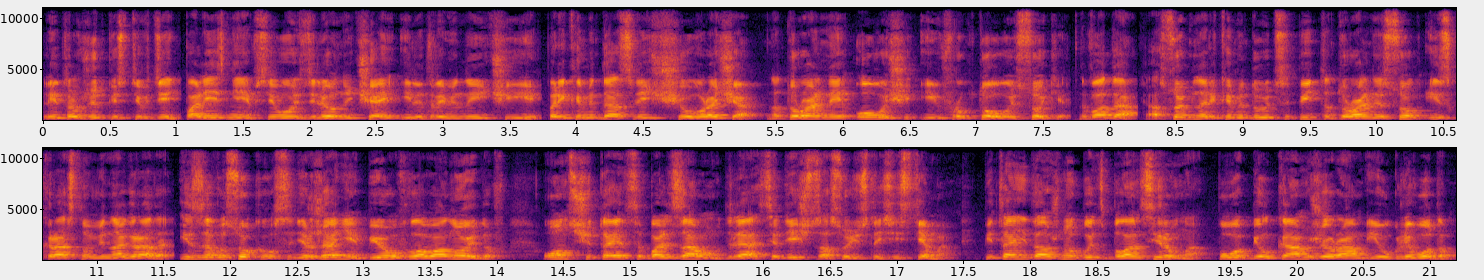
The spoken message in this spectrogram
литров жидкости в день. Полезнее всего зеленый чай или травяные чаи. По рекомендации лечащего врача. Натуральные овощи овощи и фруктовые соки. Вода. Особенно рекомендуется пить натуральный сок из красного винограда. Из-за высокого содержания биофлавоноидов он считается бальзамом для сердечно-сосудистой системы. Питание должно быть сбалансировано по белкам, жирам и углеводам,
